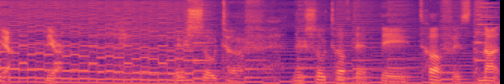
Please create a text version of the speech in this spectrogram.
Yeah, they are. They're so tough. They're so tough that they... Tough is not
